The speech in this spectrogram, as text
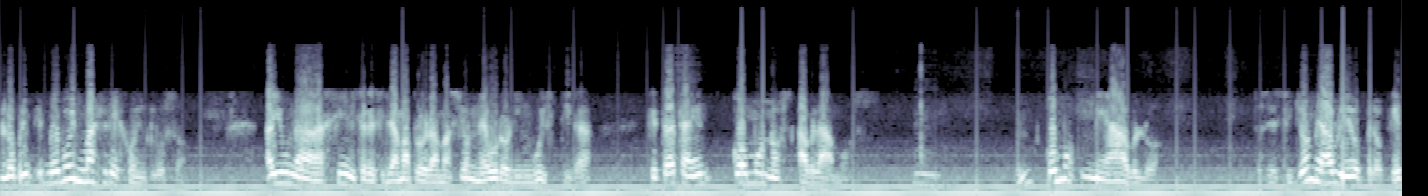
me voy más lejos incluso. Hay una ciencia que se llama programación neurolingüística que trata en cómo nos hablamos. Mm. ¿Mm? ¿Cómo me hablo? Entonces, si yo me hablo y digo, pero qué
